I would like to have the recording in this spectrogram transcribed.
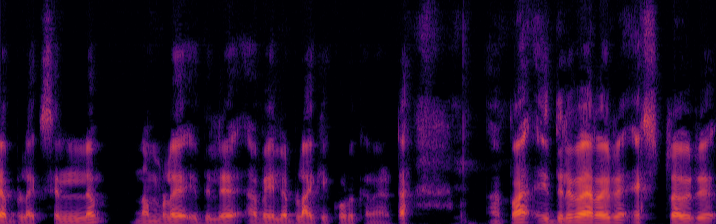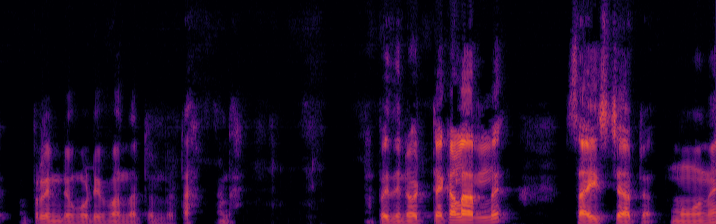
ഡബിൾ എക്സലിലും നമ്മൾ ഇതിൽ അവൈലബിൾ ആക്കി കൊടുക്കുന്നത് കേട്ടോ അപ്പൊ ഇതിൽ വേറെ ഒരു എക്സ്ട്രാ ഒരു പ്രിന്റും കൂടി വന്നിട്ടുണ്ട് കേട്ടോ കണ്ടോ? അപ്പൊ ഇതിന്റെ ഒറ്റ കളറിൽ സൈസ് ചാർട്ട് മൂന്ന്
